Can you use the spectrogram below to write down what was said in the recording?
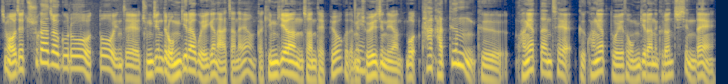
지금 어제 추가적으로 또 이제 중진들 옮기라고 얘기가 나왔잖아요. 그러니까 김기현 전 대표, 그다음에 네. 조혜진 의원, 뭐 다 같은 그 광역 단체, 그 광역도에서 옮기라는 그런 취지인데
